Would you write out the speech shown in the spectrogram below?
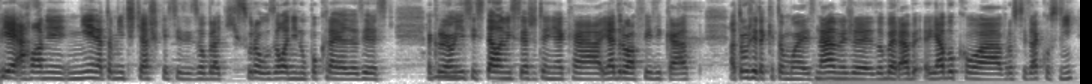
vie a hlavne nie je na tom nič ťažké si zobrať surovú zeleninu, pokrajať a zjesť. Ako mm. oni si stále myslia, že to je nejaká jadrová fyzika a to už je takéto moje známe, že zober jablko a proste zakusni.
